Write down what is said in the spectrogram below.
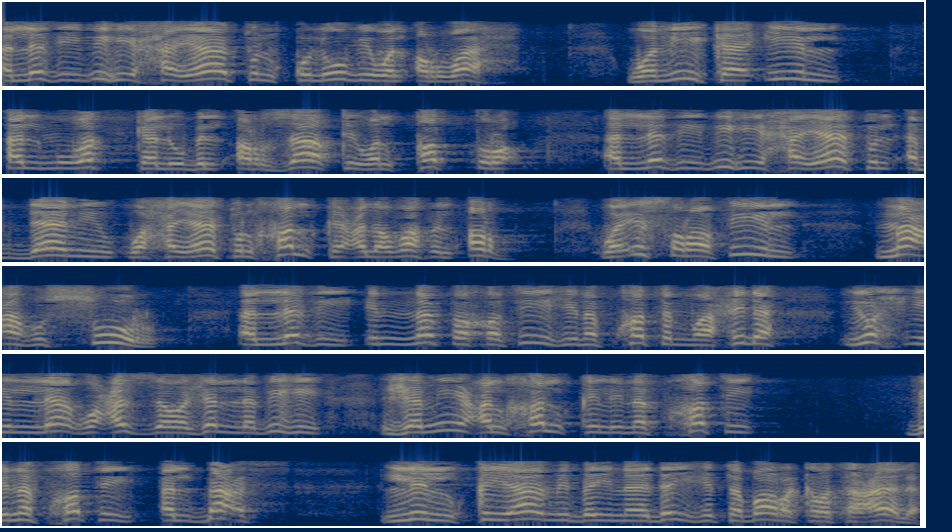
الذي به حياة القلوب والأرواح وميكائيل الموكل بالأرزاق والقطر الذي به حياة الأبدان وحياة الخلق على ظهر الأرض وإسرافيل معه الصور الذي إن نفخ فيه نفخة واحدة يحيي الله عز وجل به جميع الخلق لنفخة بنفخة البعث للقيام بين يديه تبارك وتعالى.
